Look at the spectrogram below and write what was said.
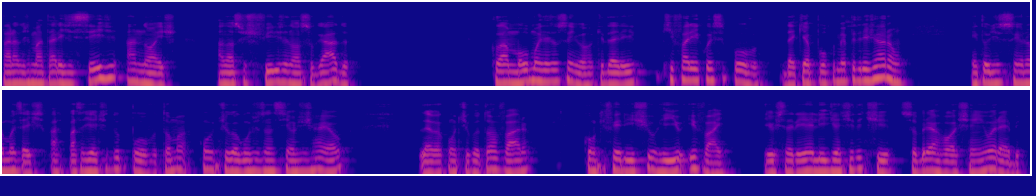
Para nos matares de sede a nós, a nossos filhos e nosso gado? Clamou Moisés ao Senhor: Que darei, que farei com esse povo? Daqui a pouco me apedrejarão. Então disse o Senhor a Moisés: Passa diante do povo, toma contigo alguns dos anciãos de Israel, leva contigo a tua vara, com que feriste o rio, e vai. Eu estarei ali diante de ti, sobre a rocha em Horebe.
